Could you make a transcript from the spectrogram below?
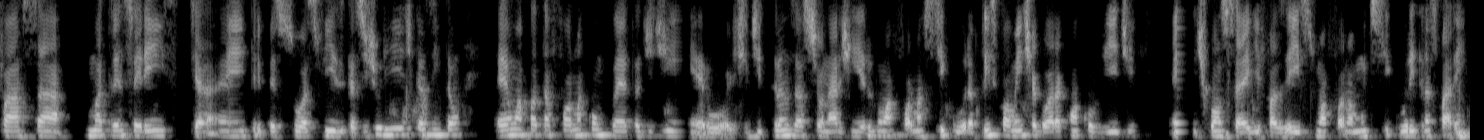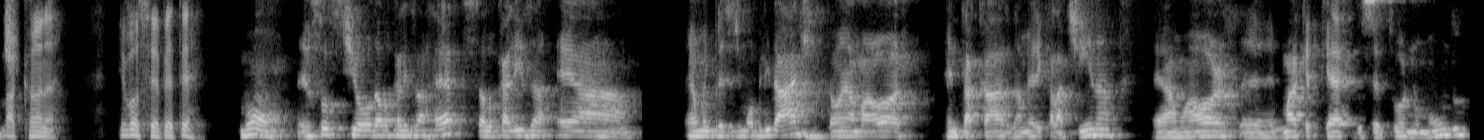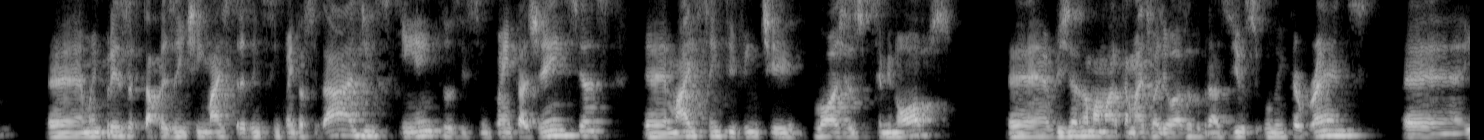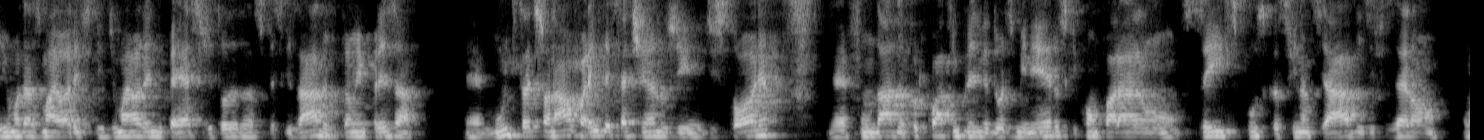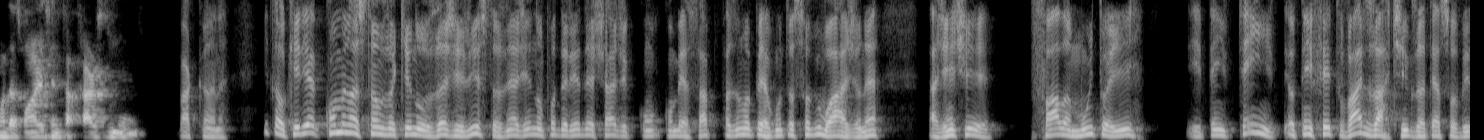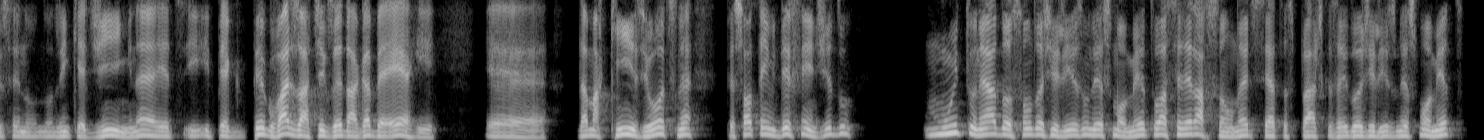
faça uma transferência entre pessoas físicas e jurídicas. Então, é uma plataforma completa de dinheiro hoje, de transacionar dinheiro de uma forma segura, principalmente agora com a Covid, a gente consegue fazer isso de uma forma muito segura e transparente. Bacana. E você, PT? Bom, eu sou CEO da Localiza Hertz. A Localiza é, a, é uma empresa de mobilidade, então é a maior rentacar da América Latina, é a maior é, market cap do setor no mundo. É uma empresa que está presente em mais de 350 cidades, 550 agências, é, mais 120 lojas de seminovos, é, 20 marca mais valiosa do Brasil, segundo a Interbrands, é, e uma das maiores, de maior NPS de todas as pesquisadas. Então, é uma empresa é, muito tradicional, 47 anos de, de história, é, fundada por quatro empreendedores mineiros que compararam seis Fuscas financiados e fizeram uma das maiores rentacars do mundo. Bacana. Então, eu queria, como nós estamos aqui nos agilistas, né, a gente não poderia deixar de começar fazendo uma pergunta sobre o ágil, né? A gente fala muito aí e tem, tem eu tenho feito vários artigos até sobre isso aí no, no LinkedIn, né? E, e pego, pego, vários artigos aí da HBR, é, da McKinsey e outros, né? O pessoal tem defendido muito né, a adoção do agilismo nesse momento, ou a aceleração né, de certas práticas aí do agilismo nesse momento.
